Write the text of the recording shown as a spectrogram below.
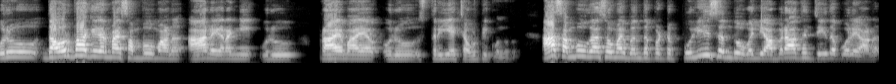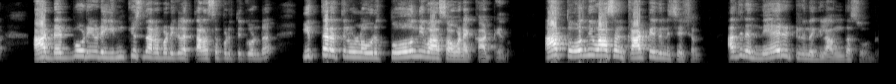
ഒരു ദൗർഭാഗ്യകരമായ സംഭവമാണ് ആന ഇറങ്ങി ഒരു പ്രായമായ ഒരു സ്ത്രീയെ ചവിട്ടിക്കൊന്നത്. ആ സംഭവവികാസവുമായി ബന്ധപ്പെട്ട് പോലീസ് എന്തോ വലിയ അപരാധം ചെയ്ത പോലെയാണ് ആ ഡെഡ് ബോഡിയുടെ ഇൻക്വസ്റ്റ് നടപടികളെ തടസ്സപ്പെടുത്തിക്കൊണ്ട് ഇത്തരത്തിലുള്ള ഒരു തോന്നിവാസം അവിടെ കാട്ടിയത്. ആ തോന്നിവാസം കാട്ടിയതിനു ശേഷം അതിനെ നേരിട്ടിരുന്നെങ്കിൽ അന്തസ്സുണ്ട്.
